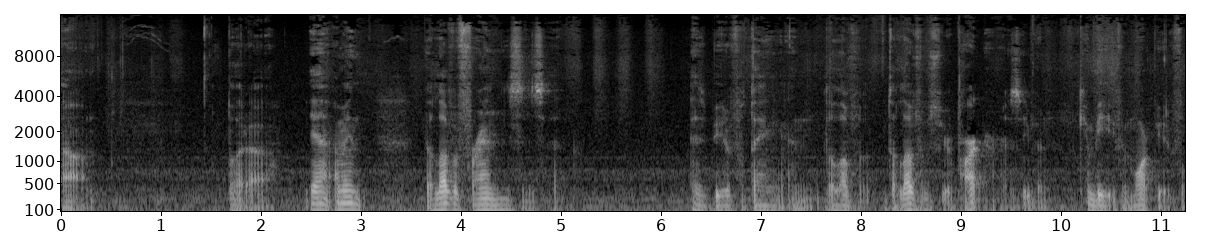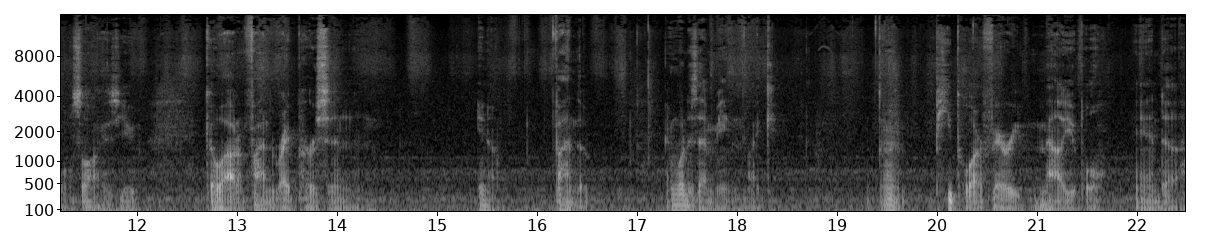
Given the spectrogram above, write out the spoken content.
um, but uh, yeah i mean the love of friends is is a beautiful thing, and the love the love of your partner is even can be even more beautiful as long as you go out and find the right person. And, you know, find the and what does that mean? Like, I mean, people are very malleable, and uh,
